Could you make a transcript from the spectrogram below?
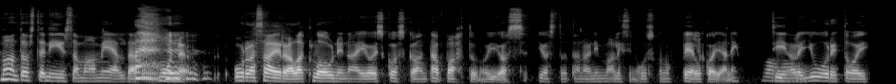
Mä oon tosta niin samaa mieltä. Mun ura sairaala klounina ei olisi koskaan tapahtunut, jos, jos tota noin, niin mä olisin uskonut pelkojani. Wow. Siinä oli juuri toi,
